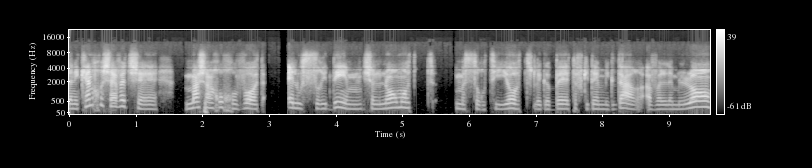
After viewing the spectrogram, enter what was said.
אני כן חושבת שמה שאנחנו חוות אלו שרידים של נורמות מסורתיות לגבי תפקידי מגדר, אבל הם לא,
